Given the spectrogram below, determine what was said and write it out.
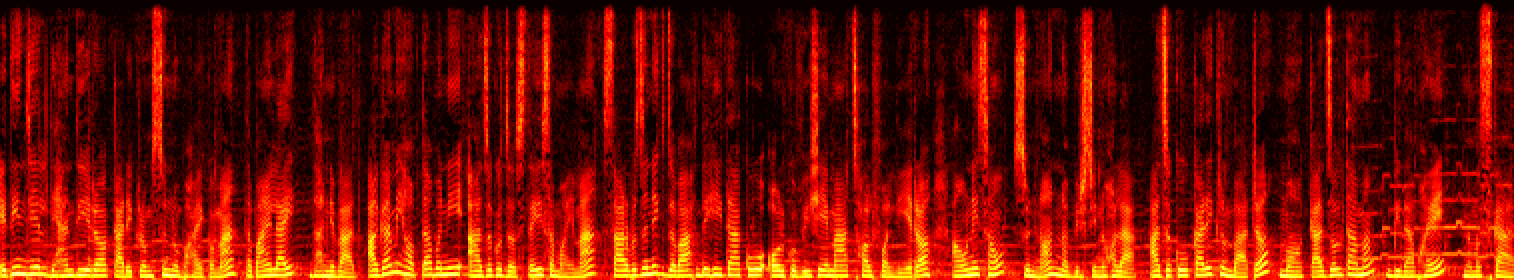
यतिन्जेल ध्यान दिएर कार्यक्रम सुन्नु भएकोमा तपाईँलाई धन्यवाद। आगामी हप्ता पनि आजको जस्तै समयमा सार्वजनिक जवाफदेहिताको अर्को विषयमा छलफल लिएर आउनेछौ सुन्न नबिर्सिनुहोला। आजको कार्यक्रमबाट म काजल तामाङ बिदा भएँ। नमस्कार।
